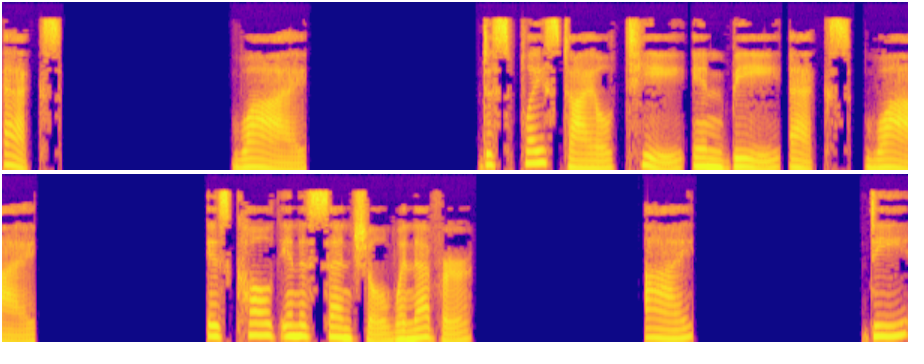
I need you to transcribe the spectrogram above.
X Y. Display style T in B X Y. Is called inessential whenever I D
